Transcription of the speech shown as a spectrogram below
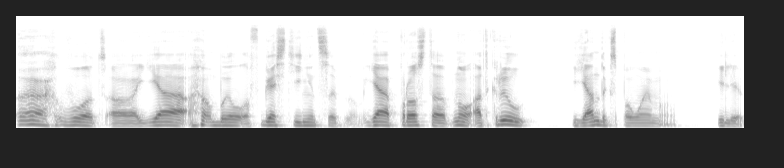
ах, вот, а, я был в гостинице, я просто, ну, открыл Яндекс, по-моему, или,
